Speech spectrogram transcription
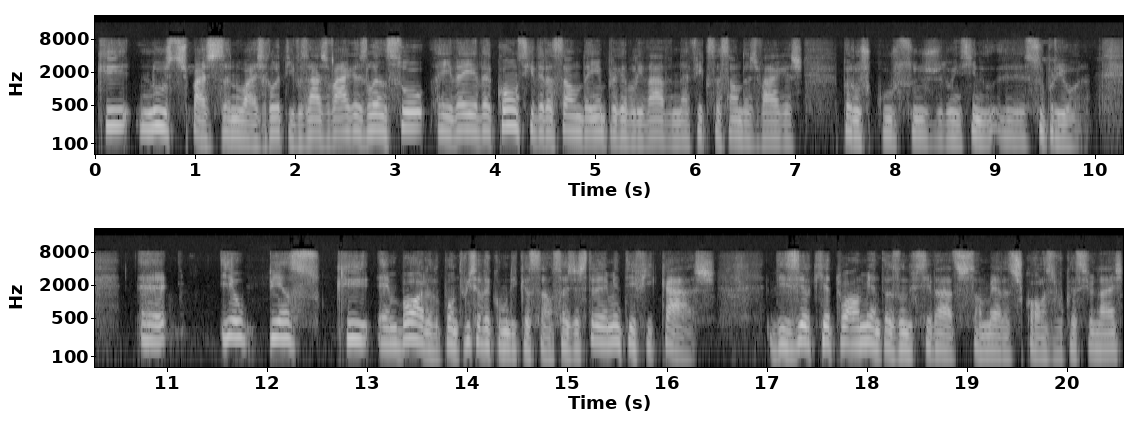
que, nos despachos anuais relativos às vagas, lançou a ideia da consideração da empregabilidade na fixação das vagas para os cursos do ensino eh, superior. Eh, eu penso que, embora do ponto de vista da comunicação seja extremamente eficaz dizer que atualmente as universidades são meras escolas vocacionais,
